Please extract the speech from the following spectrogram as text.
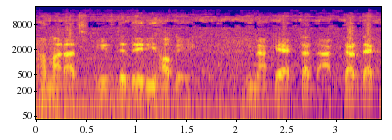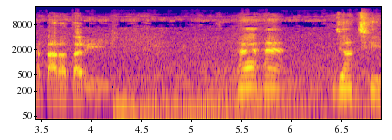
আমার আজ ফিরতে দেরি হবে। ইনাকে একটা ডাক্তার দেখা তাড়াতাড়ি। হ্যাঁ হ্যাঁ যাচ্ছি।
